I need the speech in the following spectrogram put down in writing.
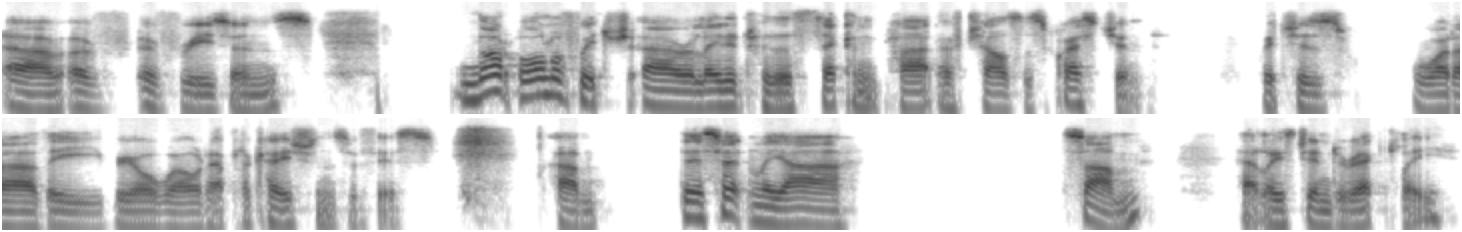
uh, of, of reasons, not all of which are related to the second part of Charles's question, which is what are the real world applications of this? Um, there certainly are some, at least indirectly.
